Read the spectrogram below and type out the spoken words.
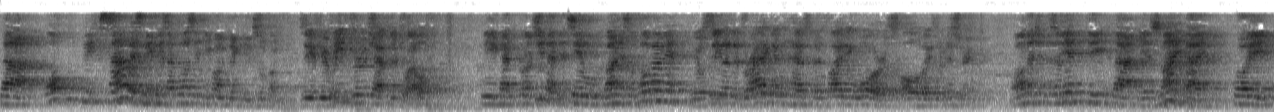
Da okupi saveznike za posljednji konflikt ili sukob. See, if you read through chapter 12, I kad pročitate cijelu 12. poglavlje, you'll see that the dragon has been fighting wars all the way through history. onda ćete zamijetiti da je zmaj taj koji e,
